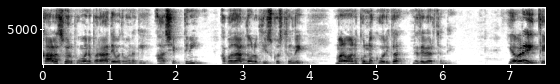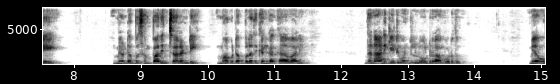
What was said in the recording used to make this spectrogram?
కాలస్వరూపమైన పరాదేవత మనకి ఆ శక్తిని ఆ పదార్థంలోకి తీసుకొస్తుంది. మనం అనుకున్న కోరిక నెరవేరుతుంది. ఎవరైతే మేము డబ్బు సంపాదించాలండి మాకు డబ్బులు అధికంగా కావాలి ధనానికి ఎటువంటి లోటు రాకూడదు మేము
